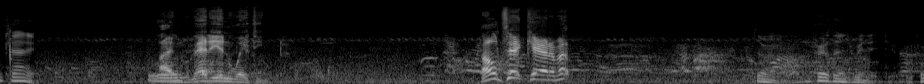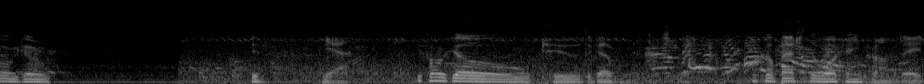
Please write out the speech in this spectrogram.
Okay. I'm ready and waiting. I'll take care of it. So, the fair things we need to before we go. If, yeah, before we go to the government district, we'll go back to the Waukeen's Promenade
